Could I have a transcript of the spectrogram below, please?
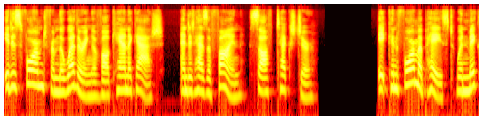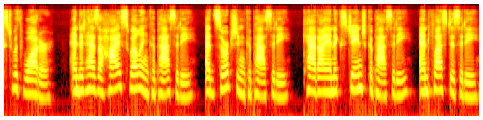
It is formed from the weathering of volcanic ash, and it has a fine, soft texture. It can form a paste when mixed with water, and it has a high swelling capacity, adsorption capacity, cation exchange capacity, and plasticity.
